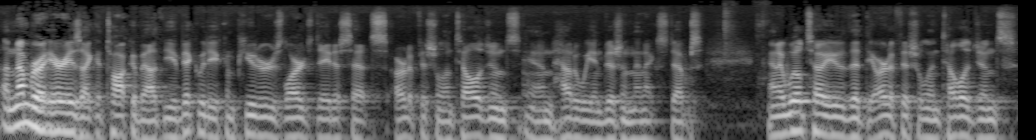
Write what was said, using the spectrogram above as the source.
a, number of areas I could talk about: the ubiquity of computers, large data sets, artificial intelligence, and how do we envision the next steps. And I will tell you that the artificial intelligence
